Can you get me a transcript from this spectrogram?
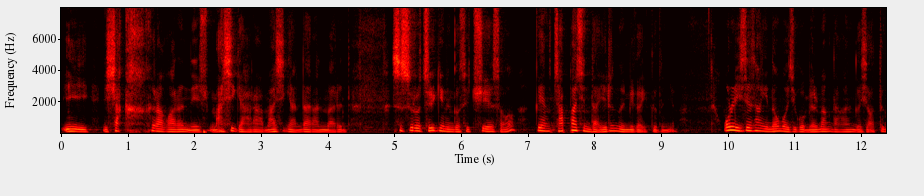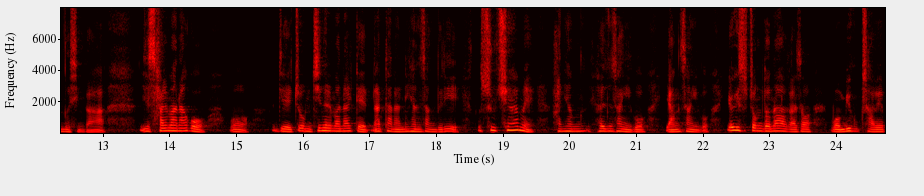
이 샤크라고 하는 이 마시게 하라, 마시게 한다라는 말은 스스로 즐기는 것에 취해서 그냥 자빠진다 이런 의미가 있거든요. 오늘 이 세상이 넘어지고 멸망당하는 것이 어떤 것인가? 이제 살만하고 뭐 이제 좀 지낼 만 할 때 나타나는 현상들이 그술 취함의 한 현, 현상이고 양상이고 여기서 좀 더 나아가서 뭐 미국 사회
